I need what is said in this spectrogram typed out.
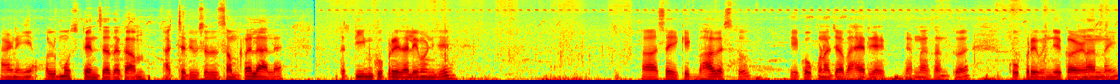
आणि ऑलमोस्ट त्यांचं आता काम आजच्या दिवसाचं संपायला आलं आहे तर तीन कोपरे झाले म्हणजे असा एक एक भाग असतो. हे कोकणाच्या बाहेर जे आहेत त्यांना सांगतो आहे कोपरे म्हणजे कळणार नाही.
